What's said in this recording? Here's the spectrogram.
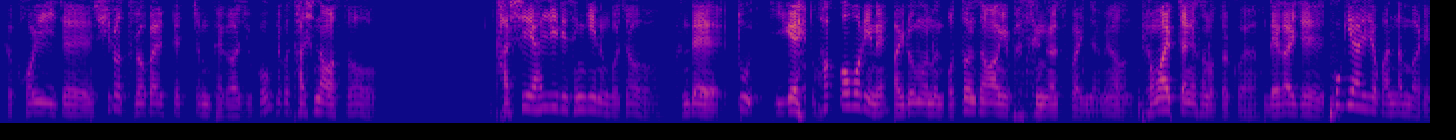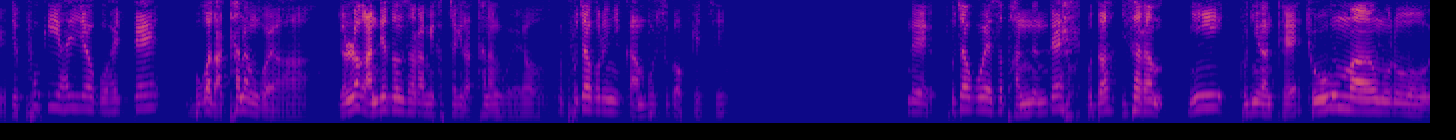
그러니까 거의 이제 쉬러 들어갈 때쯤 돼가지고 이거 다시 나왔어. 다시 할 일이 생기는 거죠. 근데 또 이게 또 확 꺼버리네. 아, 이러면은 어떤 상황이 발생할 수가 있냐면 병화 입장에서는 어떨 거야. 내가 이제 포기하려고 한단 말이에요. 이제 포기하려고 할 때 뭐가 나타난 거야. 연락 안 되던 사람이 갑자기 나타난 거예요. 보자 그러니까 안 볼 수가 없겠지. 근데 보자고 해서 봤는데 뭐다? 이 사람이 본인한테 좋은 마음으로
